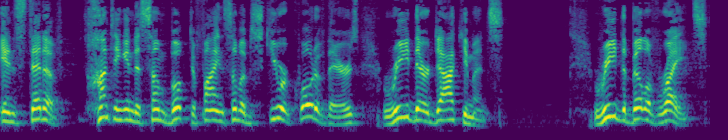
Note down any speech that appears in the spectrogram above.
Instead of hunting into some book to find some obscure quote of theirs, read their documents. Read the Bill of Rights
